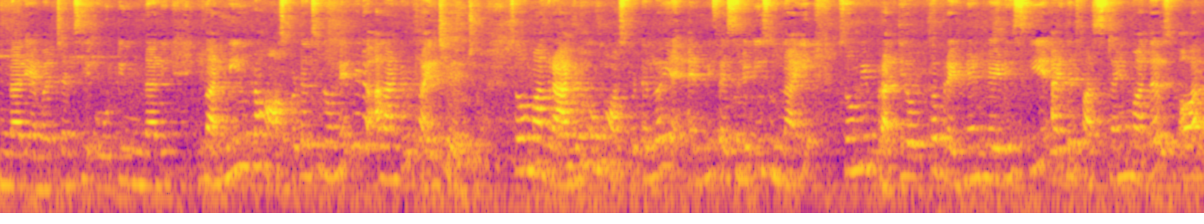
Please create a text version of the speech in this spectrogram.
ఉండాలి ఎమర్జెన్సీ ఓటీ ఉండాలి. ఇవన్నీ ఉన్న హాస్పిటల్స్లోనే మీరు అలాంటివి ట్రై చేయొచ్చు. సో మా గ్రామీణ హోమ్ హాస్పిటల్లో ఎన్ని ఫెసిలిటీస్ ఉన్నాయి? సో మేము ప్రతి ఒక్క ప్రెగ్నెంట్ లేడీస్కి అయితే first time mothers or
